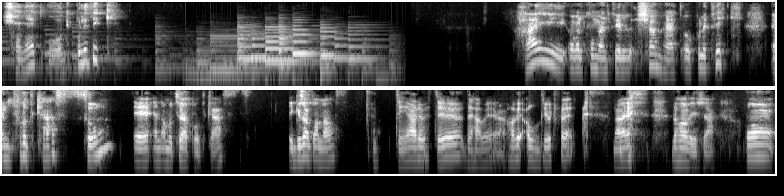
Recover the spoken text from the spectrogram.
skjønnhet og politikk. Hei, og velkommen til Skjønnhet og politikk, en podkast som er en amatørpodkast. Ikke sant, Anders? Det er det, vet du. Det har vi, har vi aldri gjort før. Nei, det har vi ikke. Og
